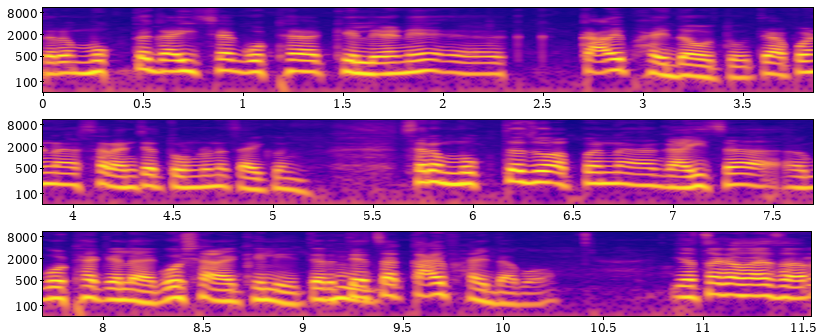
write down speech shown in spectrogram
तर मुक्त गाईच्या गोठा केल्याने काय फायदा होतो ते आपण सरांच्या तोंडूनच ऐकून. सर मुक्त जो आपण गाईचा गोठा केला आहे गोशाळा केली तर त्याचा काय फायदा भाऊ याचं कसं आहे सर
